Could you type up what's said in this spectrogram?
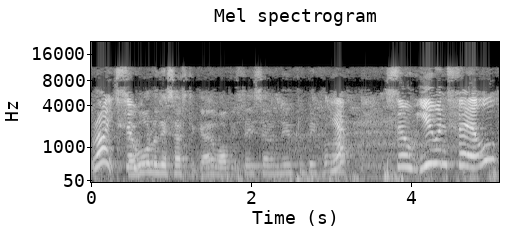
right, So, so all of this has to go, obviously, so new can be put yep. So you and Phil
